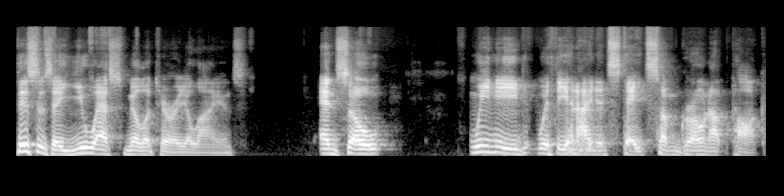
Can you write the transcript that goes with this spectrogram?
this is a U.S. military alliance. And so we need with the United States some grown up talk.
